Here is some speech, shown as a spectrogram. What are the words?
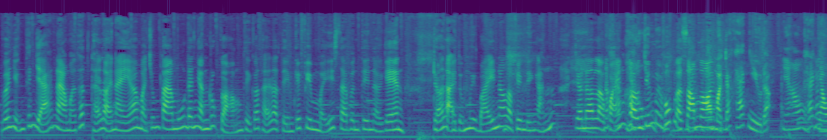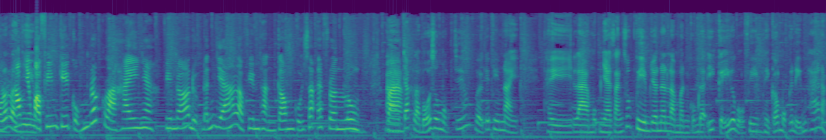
Với những thính giả nào mà thích thể loại này á, mà chúng ta muốn đánh nhanh rút gọn thì có thể là tìm cái phim Mỹ Seventeen Again. Trở lại tuổi 17 nó là phim điện ảnh. Cho nên là Nó khoảng hơn nhau. 90 phút là xong thôi. Không mà chắc khác nhiều đó. Nhau. Khác nhau rất là không nhiều. nhưng mà phim kia cũng rất là hay nha. Phim đó được đánh giá là phim thành công của Zac Efron luôn. Và và chắc là bổ sung một xíu về cái phim này thì là một nhà sản xuất phim cho nên là mình cũng đã ý kỹ cái bộ phim. Thì có một cái điểm khá đặc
